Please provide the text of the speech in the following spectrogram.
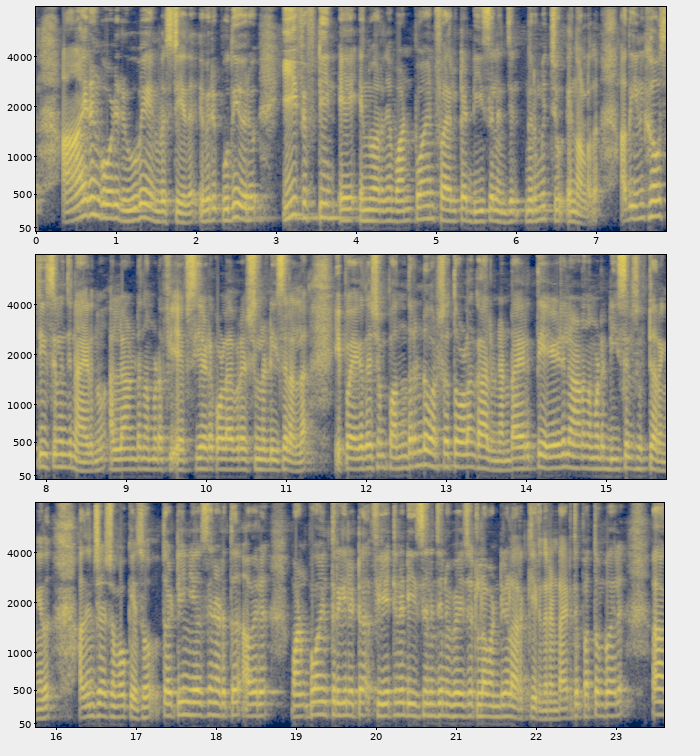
ആയിരം കോടി രൂപ ഇൻവെസ്റ്റ് ചെയ്ത് ഇവർ പുതിയൊരു ഇ ഫിഫ്റ്റീൻ എ എന്ന് പറഞ്ഞ one point five litre diesel engine നിർമ്മിച്ചു എന്നുള്ളത്. അത് ഇൻഹൗസ് ഡീസൽ എഞ്ചിൻ ആയിരുന്നു. അല്ലാണ്ട് നമ്മുടെ എഫ് സി യുടെ കൊളാബറേഷനിലെ ഡീസൽ അല്ല. ഇപ്പോൾ ഏകദേശം പന്ത്രണ്ട് വർഷത്തോളം കാലം രണ്ടായിരത്തി ഏഴിലാണ് നമ്മുടെ ഡീസൽ സ്വിഫ്റ്റ് ഇറങ്ങിയത്. അതിനുശേഷം ഓക്കെ സോ തേർട്ടീൻ ഇയേഴ്സിനടുത്ത് അവർ വൺ പോയിന്റ് ത്രീ ലിറ്റർ ഫിയറ്റിന് ഡീസൽ എഞ്ചിൻ ഉപയോഗിച്ചിട്ടുള്ള വണ്ടികൾ ഇറക്കിയിരുന്നു. രണ്ടായിരത്തി പത്തൊമ്പതിൽ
